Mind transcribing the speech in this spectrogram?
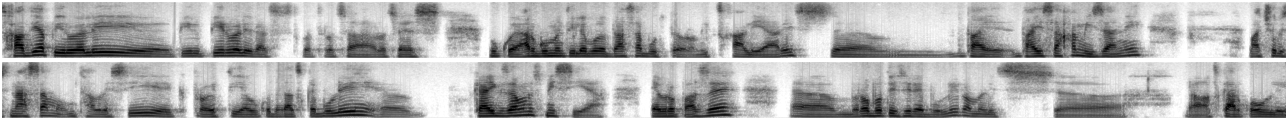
ცხადია პირველი პირველი რაც ასე ვთქვათ, როცა როცა ეს უკვე არგუმენტირებულად დასაბუთდება, რომ ის წყალი არის, დაისახა მიზანი მათ შორის NASA-მ უმთავრესი პროექტია უკვე დაწყებული, გაიგზავნოს მისია ევროპაზე, რობოტიზირებული, რომელიც რაღაც გარკვეული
